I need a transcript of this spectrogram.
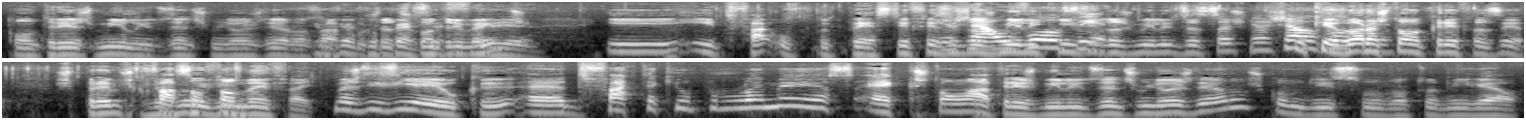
com 3.200 milhões de euros à é custa dos contribuintes. Faria? E, e, de facto, o PSD fez em 2015 e 2016 o que agora ver. estão a querer fazer. Esperemos que façam tão bem feito. Mas dizia eu que, eh, de facto, aqui o problema é esse. É que estão lá 3.200 milhões de euros, como disse o Dr. Miguel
